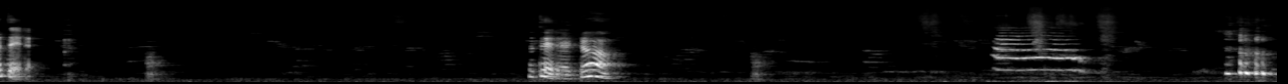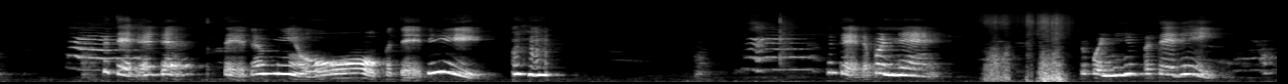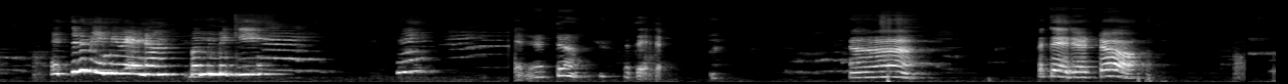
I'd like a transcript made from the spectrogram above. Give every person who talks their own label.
Speaker 1: തരാം തരാം കേട്ടോ ഇപ്പം ഓ തരി എത്ര മീമി വേണം ബമ്മിമ്മക്ക് തരാട്ടോ ഇപ്പം തരാം ആ ഇപ്പം തരാട്ടോ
